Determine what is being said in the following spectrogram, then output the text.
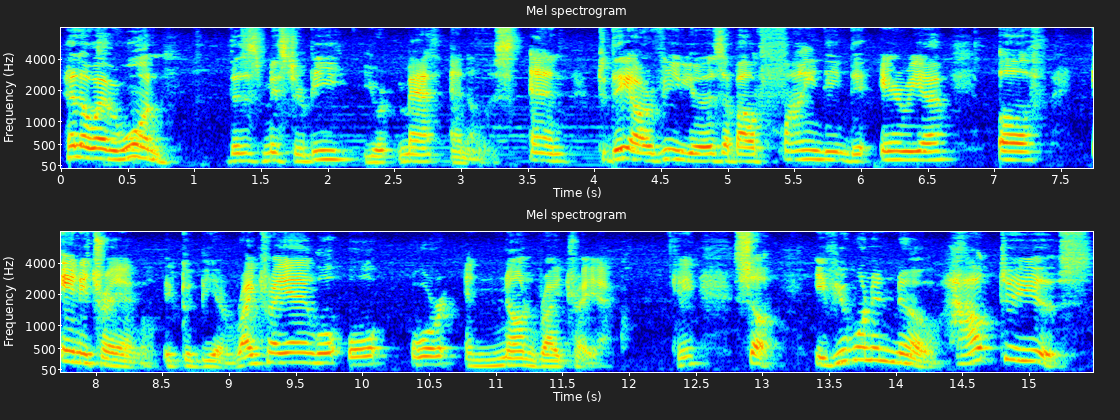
Hello everyone, this is Mr. B, your math analyst, and today our video is about finding the area of any triangle. It could be a right triangle or, or a non-right triangle, okay? So, if you want to know how to use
